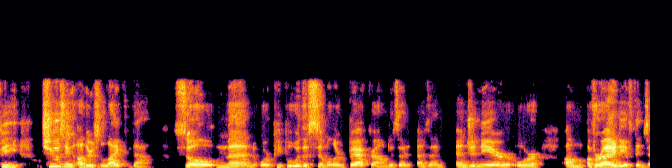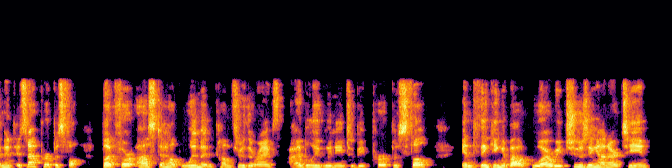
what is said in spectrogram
be choosing others like them. So men or people with a similar background as, a, as an engineer or um, a variety of things. And it, it's not purposeful. But for us to help women come through the ranks, I believe we need to be purposeful in thinking about who are we choosing on our team,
